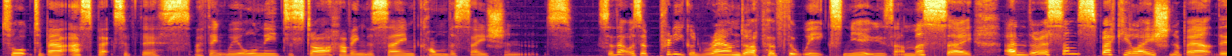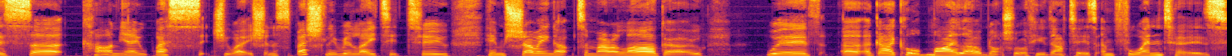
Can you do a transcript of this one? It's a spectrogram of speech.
talked about aspects of this. I think we all need to start having the same conversations. So that was a pretty good roundup of the week's news, I must say. And there is some speculation about this uh, Kanye West situation, especially related to him showing up to Mar a Lago with uh, a guy called Milo, I'm not sure who that is, and Fuentes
